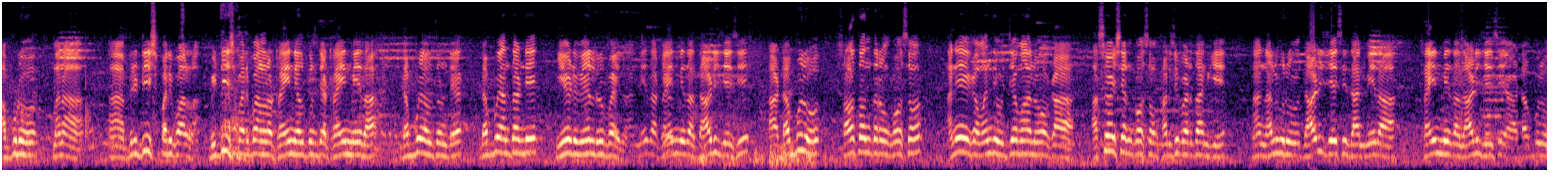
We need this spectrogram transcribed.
అప్పుడు మన బ్రిటిష్ పరిపాలన బ్రిటిష్ పరిపాలనలో ట్రైన్ వెళ్తుంటే ట్రైన్ మీద డబ్బు వెళ్తుంటే డబ్బు ఎంత అండి ఏడు వేల రూపాయలు. దాని మీద ట్రైన్ మీద దాడి చేసి ఆ డబ్బులు స్వాతంత్రం కోసం అనేక మంది ఉద్యమాలు ఒక అసోసియేషన్ కోసం ఖర్చు పెడటానికి నలుగురు దాడి చేసి దాని మీద ట్రైన్ మీద దాడి చేసి ఆ డబ్బులు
